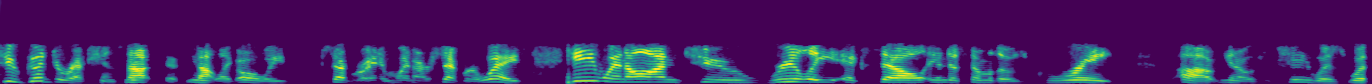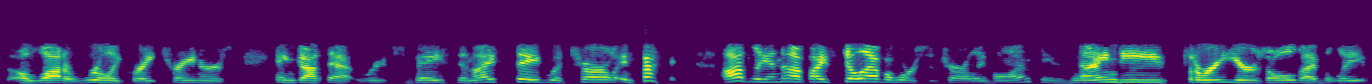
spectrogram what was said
two good directions, not not like oh we separated and went our separate ways. He went on to really excel into some of those great uh you know he was with a lot of really great trainers and got that roots base and i stayed with charlie. In fact oddly enough i still have a horse of charlie vaughn's. He's 93 years old i believe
